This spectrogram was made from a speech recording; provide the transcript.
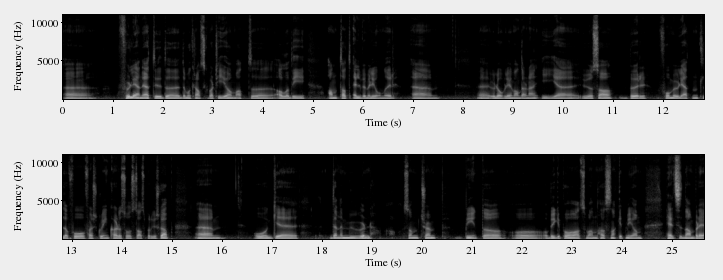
eh, full enighet i Det demokratiske partiet om at eh, alle de antatt 11 millioner uh, uh, ulovlige innvandrerne i USA bør få muligheten til å få først green card og så statsborgerskap. og denne muren som Trump begynte å, å, å, bygge på, og som han har snakket mye om helt siden han ble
